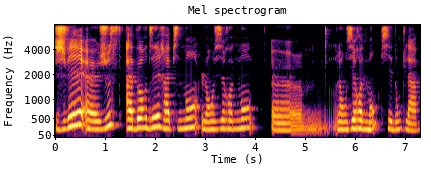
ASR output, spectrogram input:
Je vais juste aborder rapidement l'environnement, l'environnement qui est donc la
